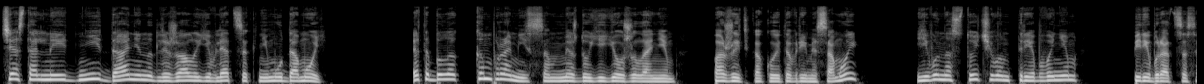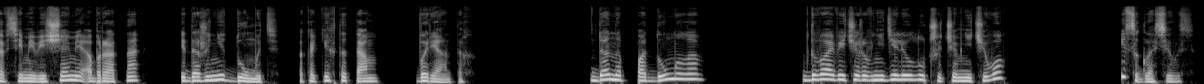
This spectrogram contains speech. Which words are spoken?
Все остальные дни Дане надлежало являться к нему домой. Это было компромиссом между ее желанием пожить какое-то время самой и его настойчивым требованием перебраться со всеми вещами обратно и даже не думать о каких-то там вариантах. Дана подумала, два вечера в неделю лучше, чем ничего, и согласилась.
